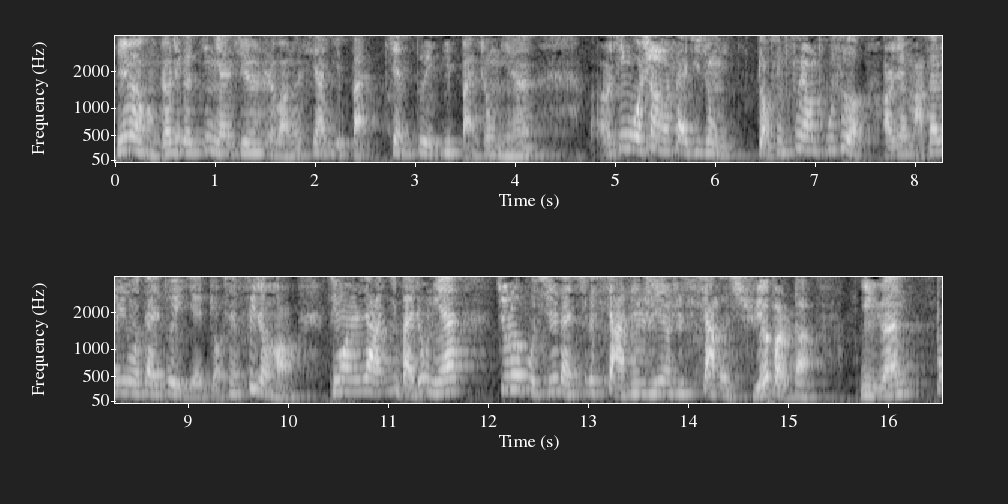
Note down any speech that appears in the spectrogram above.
因为我们知道这个今年其实是瓦伦西亚一百建队一百周年，而经过上个赛季这种表现非常出色，而且马塞利诺带队也表现非常好，情况之下一百周年俱乐部其实在这个夏天实际上是下了血本的，引援。不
